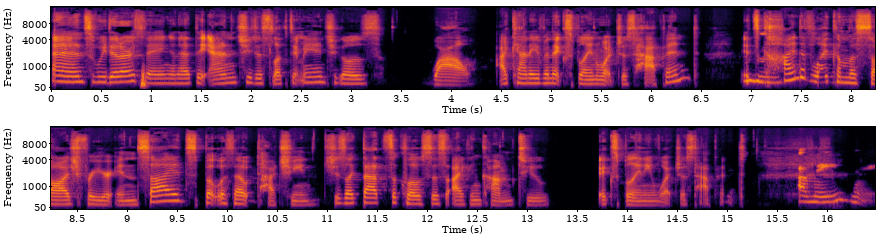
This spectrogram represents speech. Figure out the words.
And so we did our thing. And at the end, she just looked at me and she goes, Wow, I can't even explain what just happened. It's Mhm. kind of like a massage for your insides, but without touching. She's like, That's the closest I can come to explaining what just happened. Amazing.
